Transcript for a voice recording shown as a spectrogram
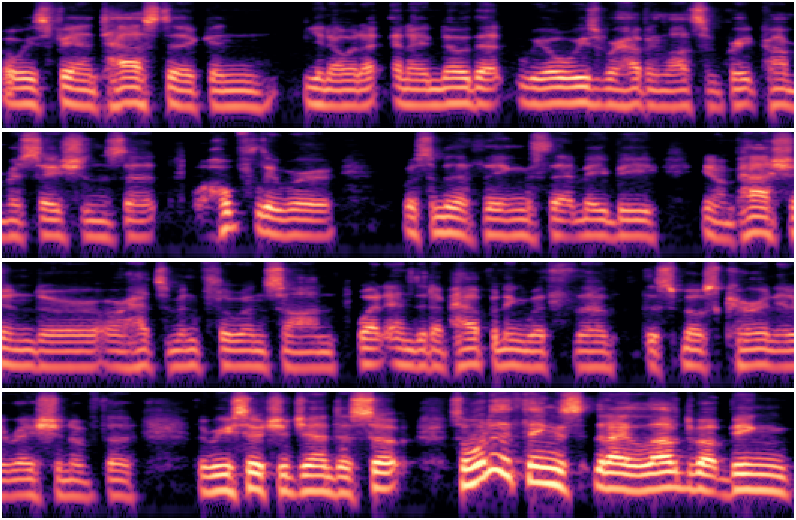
always fantastic. And you know, and I, and I know that we always were having lots of great conversations that hopefully were were some of the things that maybe you know impassioned or, or had some influence on what ended up happening with the, this most current iteration of the the research agenda. So so one of the things that I loved about being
